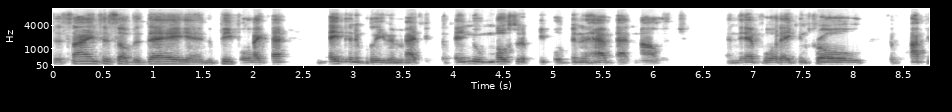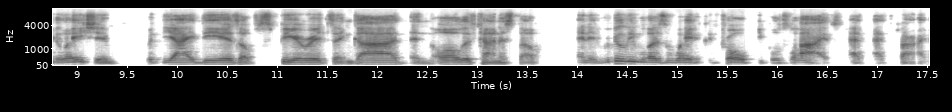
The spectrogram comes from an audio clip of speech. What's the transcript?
The scientists of the day and the people like that, they didn't believe in magic, but they knew most of the people didn't have that knowledge. And therefore they controlled the population with the ideas of spirits and God and all this kind of stuff. and it really was a way to control people's lives at that time.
